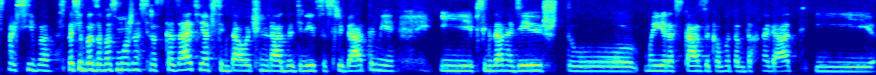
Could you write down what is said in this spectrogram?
Спасибо. Спасибо за возможность рассказать. Я всегда очень рада делиться с ребятами и всегда надеюсь, что мои рассказы кого-то вдохновят, и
